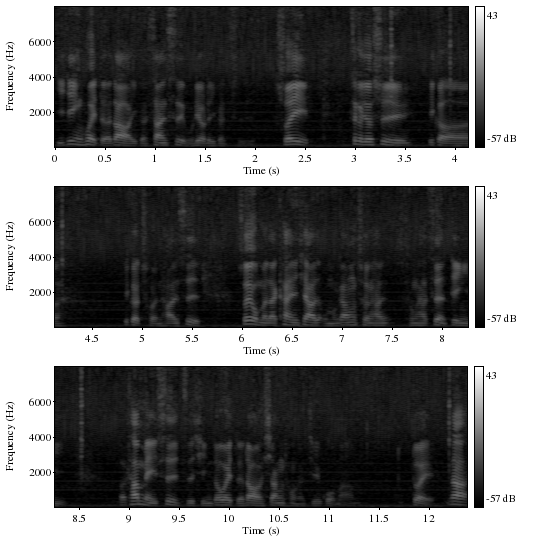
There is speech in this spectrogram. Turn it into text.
一定会得到一个三四五六的一个值。所以这个就是一个一个纯函式。所以我们来看一下我们刚刚纯函纯函式的定义，呃，它每次执行都会得到相同的结果吗？对，那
